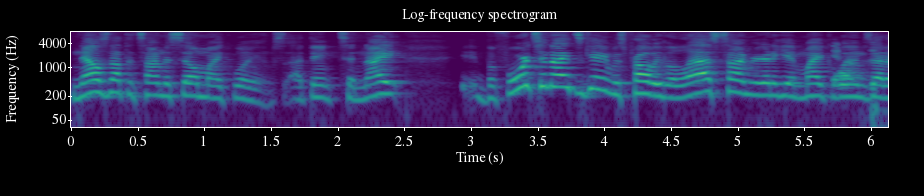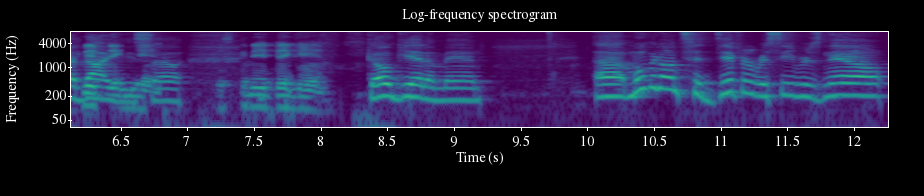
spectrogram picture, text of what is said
now's not the time to sell Mike Williams. I think tonight before tonight's game is probably the last time you're going to get Mike yeah, Williams out of value. So this could be a big game. Go get him, man. Uh, moving on to different receivers now.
